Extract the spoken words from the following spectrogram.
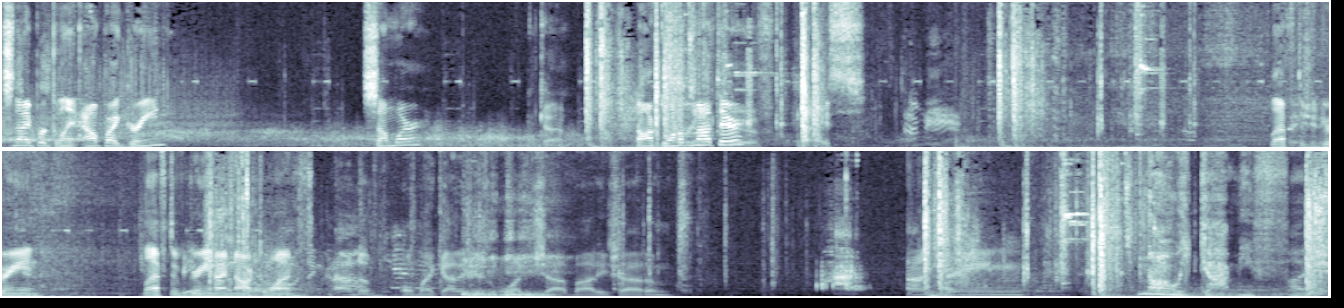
Sniper glint out by green. Somewhere. Okay. Knocked one of them out there. Move. Nice. Left of green. again? Left of green, I knocked from one. Found him. Oh my god, I just one shot body shot him. On green. No, he got me, fudge.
